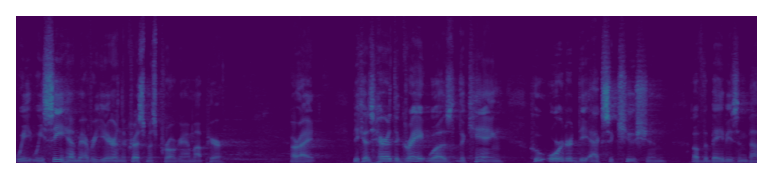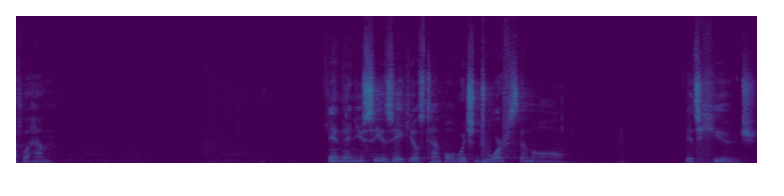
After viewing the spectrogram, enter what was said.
We, we see him every year in the Christmas program up here. All right? Because Herod the Great was the king who ordered the execution of the babies in Bethlehem. And then you see Ezekiel's temple, which dwarfs them all. It's huge.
